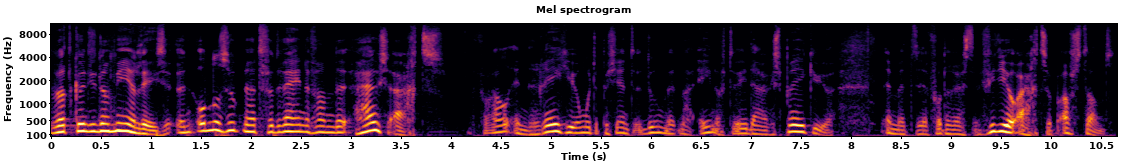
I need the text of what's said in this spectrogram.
Wat kunt u nog meer lezen? Een onderzoek naar het verdwijnen van de huisarts. Vooral in de regio moeten patiënten het doen met maar één of twee dagen spreekuur. En met eh, voor de rest een videoarts op afstand.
